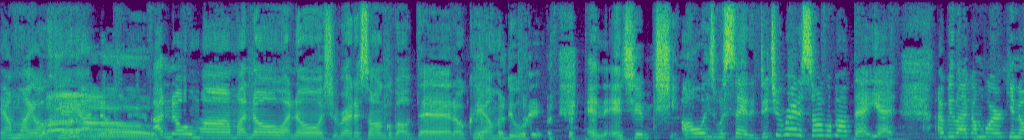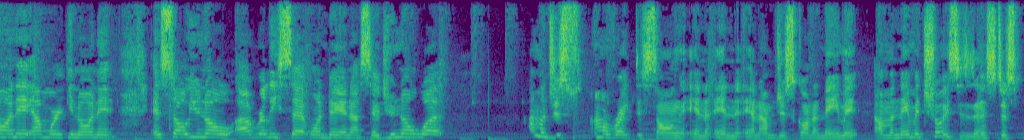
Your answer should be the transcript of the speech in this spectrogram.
And I'm like, okay, wow. I know, I know, mom, I know, I know, I should write a song about that. Okay, I'm gonna do it. and and she she always would say that. Did you write a song about that yet? I'd be like, I'm working on it. I'm working on it. And so you know, I really sat one day and I said, you know what? I'm gonna just I'm gonna write this song and and and I'm just gonna name it. I'm gonna name it Choices, and it's just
